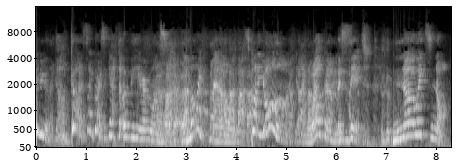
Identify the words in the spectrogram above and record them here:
and you're like, oh god, it's so gross. Like you have to overhear everyone's life now. It's part of your life. You're like, welcome, this is it. No, it's not.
